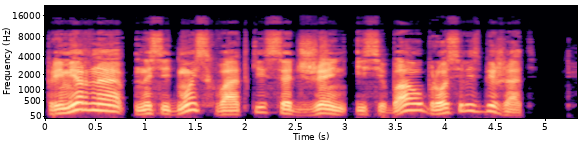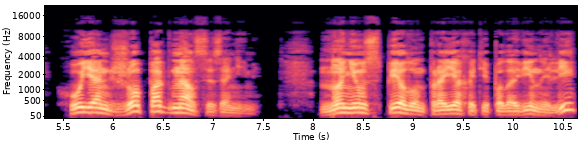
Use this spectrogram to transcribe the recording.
Примерно на седьмой схватке Сэджень и Сибао бросились бежать. Ху Янчжо погнался за ними. Но не успел он проехать и половины ли,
